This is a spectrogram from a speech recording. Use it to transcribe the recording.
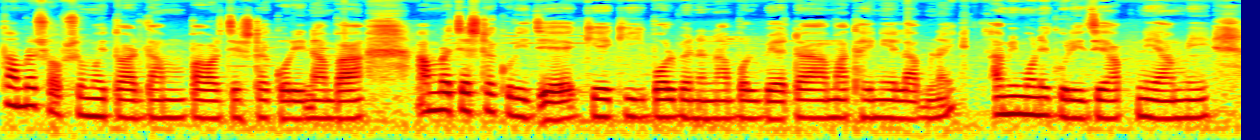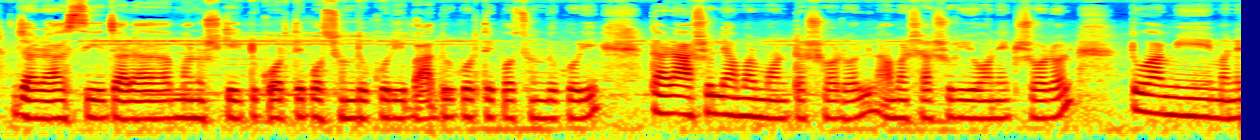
তো আমরা সব সময় তো আর দাম পাওয়ার চেষ্টা করি না বা আমরা চেষ্টা করি যে কে কি বলবে না না বলবে এটা মাথায় নিয়ে লাভ নাই। আমি মনে করি যে আপনি, আমি যারা আছি, যারা মানুষকে একটু করতে পছন্দ করি বা আদর করতে পছন্দ করি, তারা আসলে আমার মনটা সরল, আমার শাশুড়িও অনেক সরল। তো আমি মানে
